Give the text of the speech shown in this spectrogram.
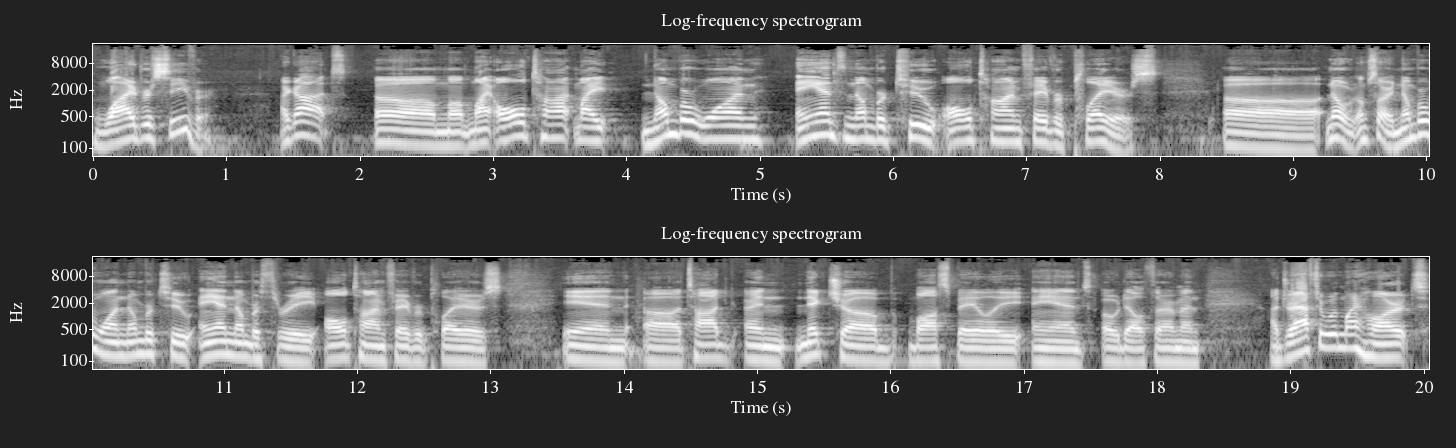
wide receiver. I got um, my all time, my number one and number two all time favorite players. Uh, no, I'm sorry, number one, number two, and number three all time favorite players in uh, Todd and Nick Chubb, Boss Bailey, and Odell Thurman. I drafted with my heart,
